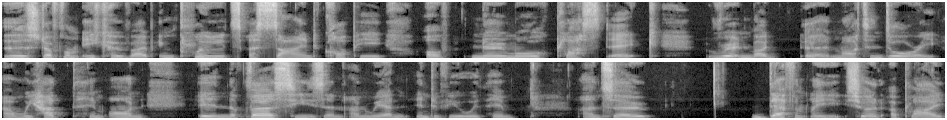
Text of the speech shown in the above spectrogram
the stuff from EcoVibe includes a signed copy of No More Plastic, written by uh, Martin Dorey, and we had him on in the first season, and we had an interview with him, and so definitely should apply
